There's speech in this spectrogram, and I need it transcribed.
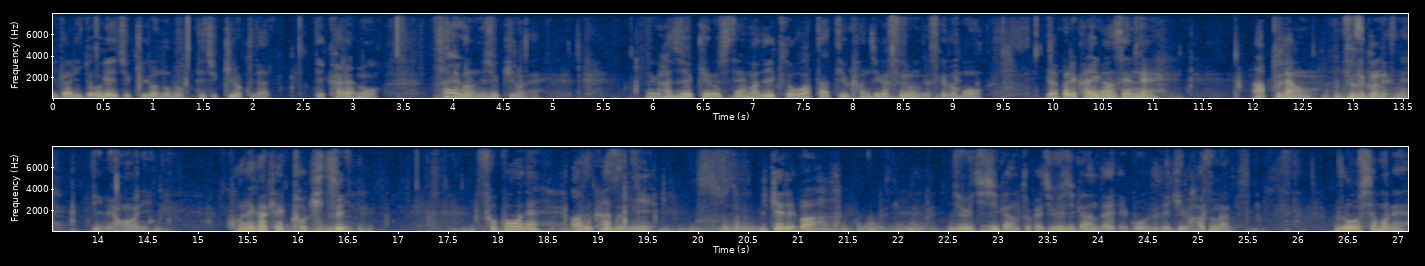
怒り峠10キロ登って10キロ下ってからの最後の20キロね。なんか80キロ地点まで行くと終わったっていう感じがするんですけどもやっぱり海岸線ねアップダウン続くんですね。微妙に。これが結構きつい。そこをね歩かずに行ければ11時間とか10時間台でゴールできるはずなんですどうしてもね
